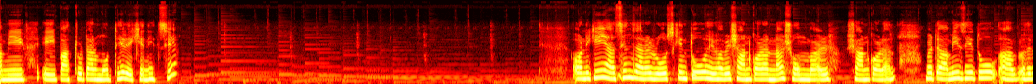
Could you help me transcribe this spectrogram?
আমি এই পাত্রটার মধ্যে রেখে নিচ্ছি অনেকেই আছেন যারা রোজ কিন্তু এভাবে স্নান করান না, সোমবার স্নান করান। বাট আমি যেহেতু, আপনাদের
